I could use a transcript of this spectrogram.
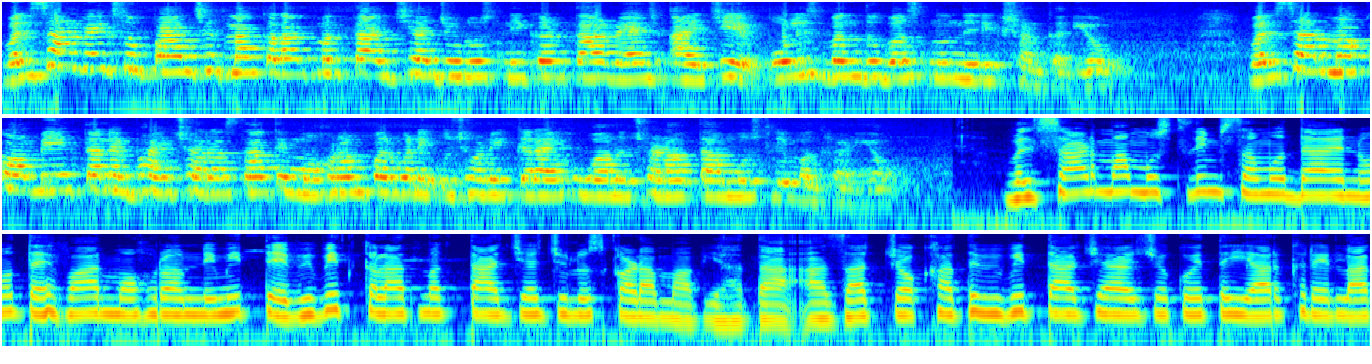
વલસાડમાં એકસો પાંચ જેટલા કલાત્મક તાજિયા જુલુસ નીકળતા રેન્જ આઈજીએ પોલીસ બંદોબસ્તનું નિરીક્ષણ કર્યું. વલસાડમાં કોમી એકતા અને ભાઈચારા સાથે મોહરમ પર્વની ઉજવણી કરાઈ હોવાનું જણાવતા મુસ્લિમ અગ્રણીઓ વલસાડમાં મુસ્લિમ સમુદાયનો તહેવાર મોહરમ નિમિત્તે વિવિધ કલાત્મક તાજિયા જુલુસ કાઢવામાં આવ્યા હતા. આઝાદ ચોક ખાતે વિવિધ તાજિયા આયોજકોએ તૈયાર કરેલા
